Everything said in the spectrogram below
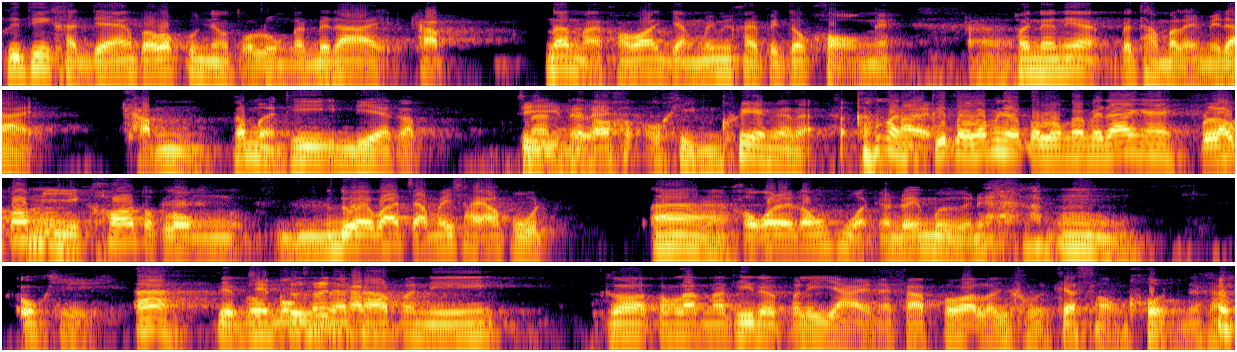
พื้นที่ขัดแย้งแปลว่าคุณยังตกลงกันไม่ได้ครับ นั่นหมายความว่ายังไม่มีใครเป็นเจ้าของไงอ่าเพราะฉะนั้นเนี่ยไปทำอะไรไม่ได้ ครับอืมก็เหมือนที่อินเดียกับจีนนั่นแหละเขาเอาหินเคลี้ยงกันแหละก็มันใช่คือตกลงมันยังตกลงกันไม่ได้ไงแล้วก็มีข้อตกลงด้วยว่าจะไม่ใช้อาวุธอ่าเขาก็เลยต้องหวดกันด้วยมือเนี่ยนะครับอืม โอเค อะเจ็ดโมเจ็งดโมคงรึ่งครึ่งนะคครัรับบวันนี้ก็ต้องรับหน้าที่โดยปริยายนะครับ เพราะว่าเราอยู่กันแค่สองคนนะครับ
